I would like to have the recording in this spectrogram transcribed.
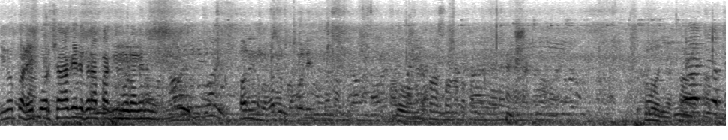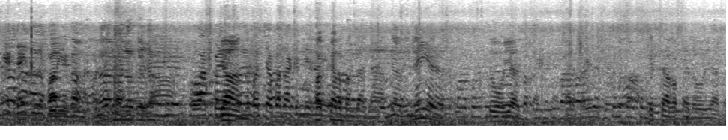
ਜਦੋਂ ਭਲੇ ਪੁਰਸ਼ ਆ ਗਏ ਤੇ ਫਿਰ ਆਪਾਂ ਕੀ ਮੋੜਾਂਗੇ ਇਹਨਾਂ ਨੂੰ? ਏਦਾਂ ਹੀ ਤੂੰ ਤਾਂ ਬਾਹਰ ਉਹ ਅੰਕਲ ਤੁਹਾਨੂੰ ਬੱਚਾ ਪਤਾ ਕਿੰਨੇ ਦਾ ਫੱਕਰ ਬੰਦਾ ਜਾਨ ਨਹੀਂ ਯਾਰ 2000 ਕਿੱਤਾ ਬੱਕਰ 2000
